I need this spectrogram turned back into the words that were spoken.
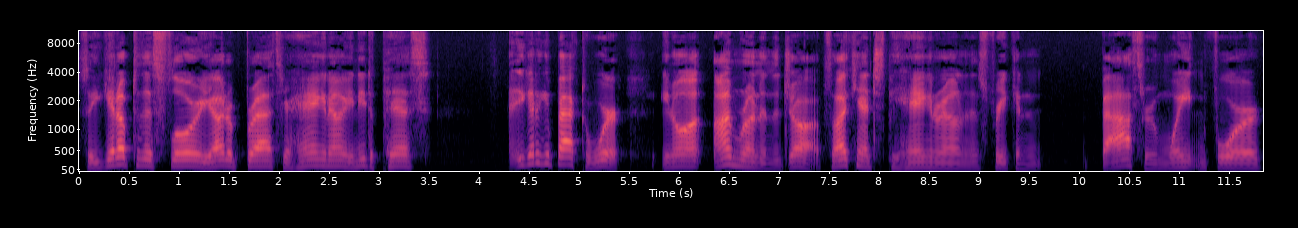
So you get up to this floor, you're out of breath, you're hanging out, you need to piss. And you got to get back to work you know, I'm running the job, so I can't just be hanging around in this freaking bathroom waiting for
